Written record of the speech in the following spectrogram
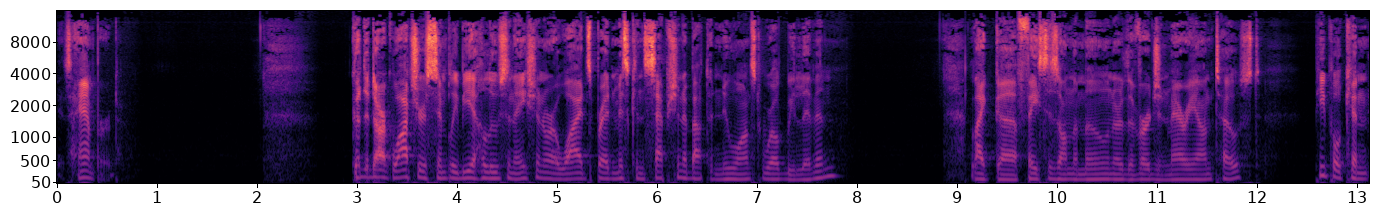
is hampered. Could the Dark Watchers simply be a hallucination or a widespread misconception about the nuanced world we live in? Like uh, Faces on the Moon or the Virgin Mary on toast, people can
